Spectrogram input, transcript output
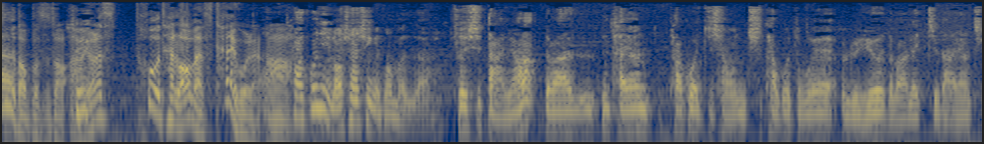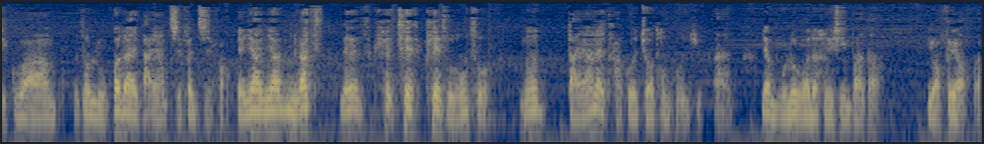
这个倒不知道啊，原来是后台老板是泰国人啊。泰国人老相信搿种物事啊，首先大洋对伐？太阳泰国吉祥，你去泰国总归旅游对伐？来见大洋见过啊，搿种路高头大洋骑法骑法，像像人家来开开开坐动车，侬大洋来泰国交通工具啊，来马路高头横行霸道，要发要发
